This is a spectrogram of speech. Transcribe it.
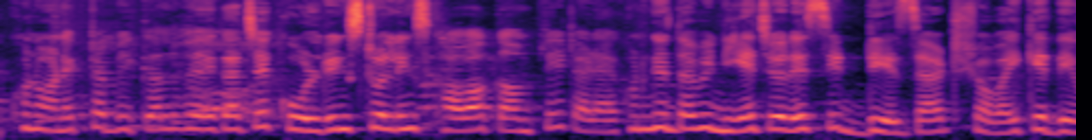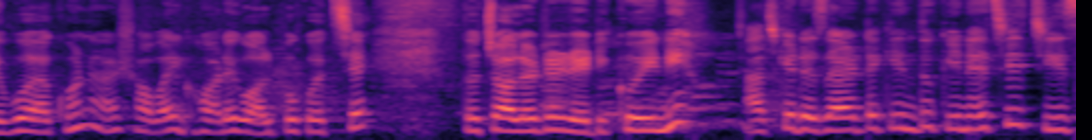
এখন অনেকটা বিকাল হয়ে গেছে কোল্ড ড্রিঙ্কস টোল্ড ড্রিঙ্কস খাওয়া কমপ্লিট। আর এখন কিন্তু আমি নিয়ে চলে এসেছি ডেজার্ট। সবাইকে দেবো এখন আর সবাই ঘরে গল্প করছে। তো চলো এটা রেডি করে নিই আজকে ডেজার্টে কিন্তু কিনেছি চিজ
